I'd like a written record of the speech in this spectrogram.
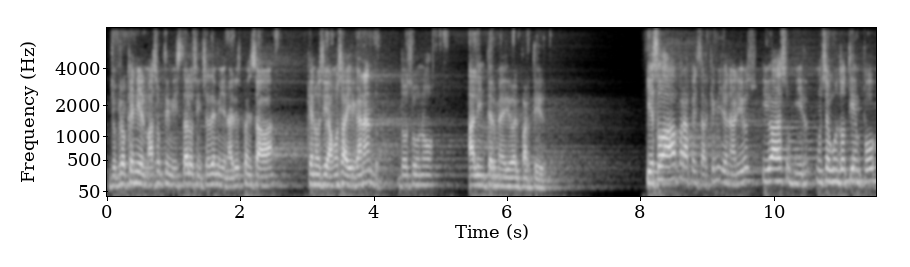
Yo creo que ni el más optimista de los hinchas de Millonarios pensaba que nos íbamos a ir ganando 2-1 al intermedio del partido. Y eso daba para pensar que Millonarios iba a asumir un segundo tiempo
